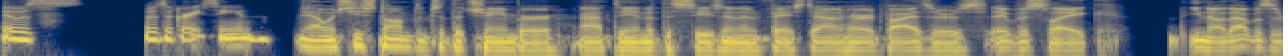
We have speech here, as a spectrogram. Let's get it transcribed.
it was it was a great scene. Yeah, when she stomped into the chamber at the end of the season and faced down her advisors, it was like you know that was a,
